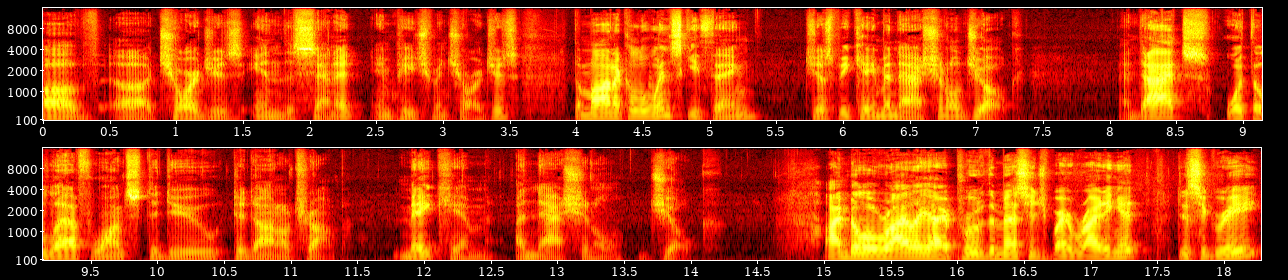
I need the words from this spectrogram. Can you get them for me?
of uh, charges in the Senate, impeachment charges. The Monica Lewinsky thing just became a national joke. And that's what the left wants to do to Donald Trump make him a national joke. I'm Bill O'Reilly. I approve the message by writing it. Disagree?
